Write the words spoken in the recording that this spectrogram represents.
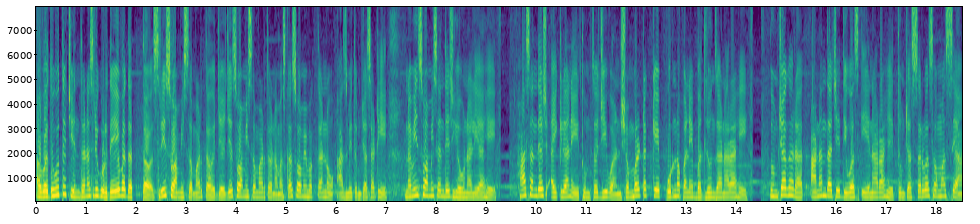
अवधूत चिंतन श्री गुरुदेव दत्त श्री स्वामी समर्थ जय जय स्वामी समर्थ. नमस्कार स्वामी भक्तांनो आज मी तुमच्यासाठी नवीन स्वामी संदेश घेऊन आली आहे. हा संदेश ऐकल्याने तुमचं जीवन शंभर टक्के पूर्णपणे बदलून जाणार आहे. तुमच्या घरात आनंदाचे दिवस येणार आहे तुमच्या सर्व समस्या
